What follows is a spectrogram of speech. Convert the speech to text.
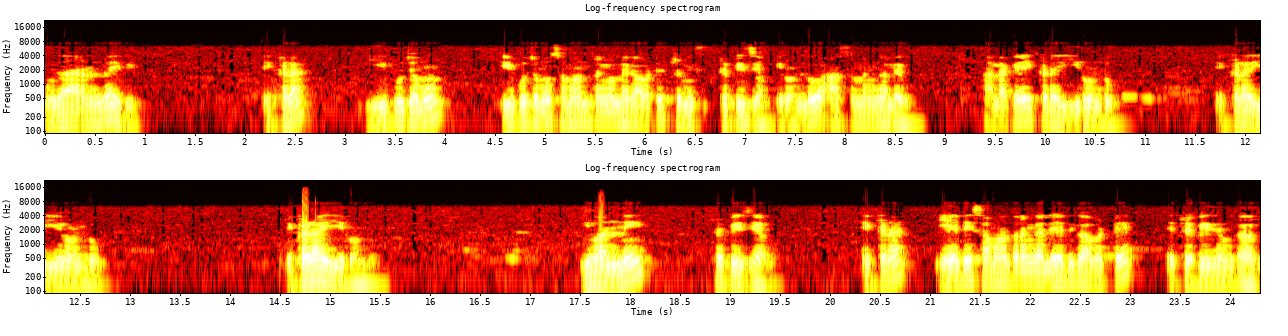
ఉదాహరణలో ఇవి. ఇక్కడ ఈ భుజము ఈ భుజము సమాంతరంగా ఉన్నాయి కాబట్టి ట్రిమి ట్రిపీజియం. ఈ రెండు ఆసన్నంగా లేవు. అలాగే ఇక్కడ ఈ రెండు. ఇక్కడ ఈ రెండు. ఇక్కడ ఈ రెండు. ఇవన్నీ ట్రెపీజియాలు ఇక్కడ ఏది సమాంతరంగా లేదు కాబట్టి ఇది ట్రెపీజియం కాదు.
